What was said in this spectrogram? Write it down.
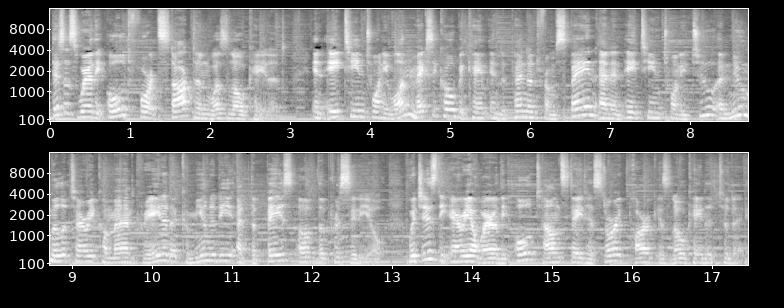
This is where the old Fort Stockton was located. In 1821, Mexico became independent from Spain, and in 1822, a new military command created a community at the base of the Presidio, which is the area where the Old Town State Historic Park is located today.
